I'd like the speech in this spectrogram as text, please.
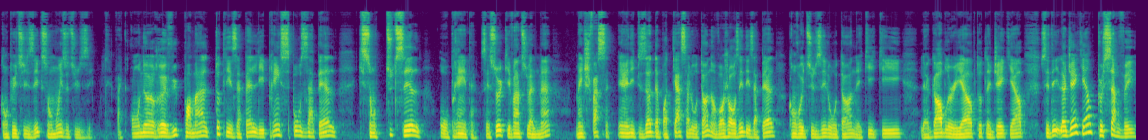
qu'on peut utiliser qui sont moins utilisés. Fait on a revu pas mal tous les appels, les principaux appels qui sont utiles au printemps. C'est sûr qu'éventuellement, même que je fasse un épisode de podcast à l'automne, on va jaser des appels qu'on va utiliser l'automne, et qui, qui, le Gobbler Yelp, tout le Jake Yelp. C'est le Jake Yelp peut servir.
